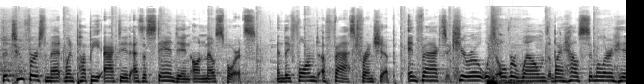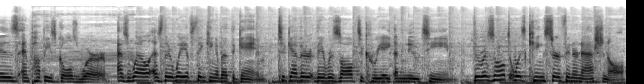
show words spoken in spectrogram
The two first met when Puppey acted as a stand in on Mouse Sports, and they formed a fast friendship. In fact, Kuro was overwhelmed by how similar his and Puppey's goals were, as well as their way of thinking about the game. Together, they resolved to create a new team. The result was King Surf International,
